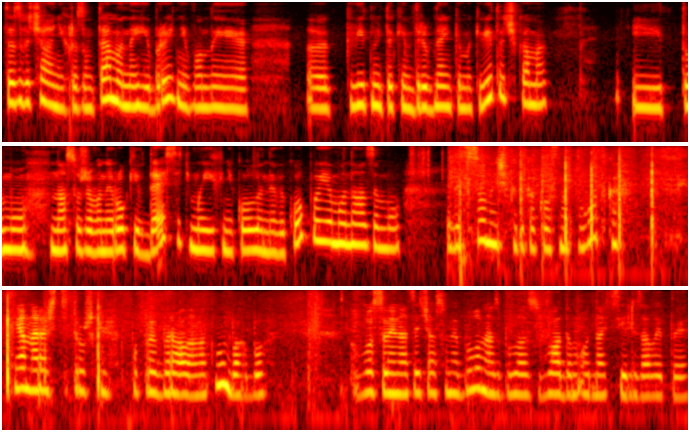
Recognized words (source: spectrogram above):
Це звичайні хризантеми, не гібридні, вони е, квітнуть такими дрібненькими квіточками. І тому в нас вже вони років 10, ми їх ніколи не викопуємо на зиму. Сонечко така класна погодка. Я нарешті трошки поприбирала на клумбах, бо восени на цей часу не було. У нас була з владом одна ціль залити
